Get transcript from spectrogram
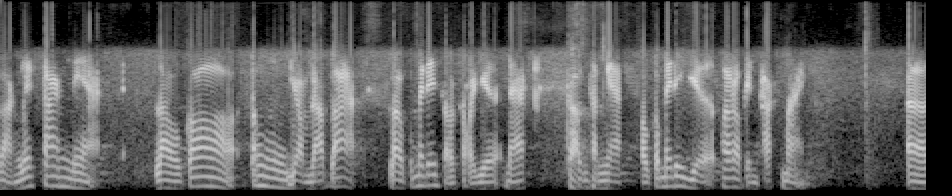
หลังเลือกตั้งเนี่ย เราก็ต้องยอมรับว่า เราก็ไม่ได้สสเยอะนะครับนทำงานเราก็ไม่ได้เยอะ เพราะเราเป็นพักใหม่เอ่อ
